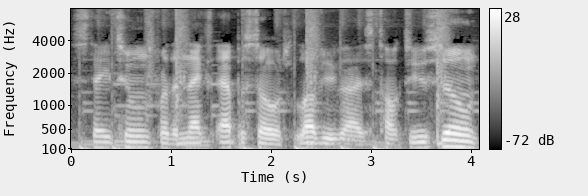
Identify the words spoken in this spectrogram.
Stay tuned for the next episode. Love you guys. Talk to you soon.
